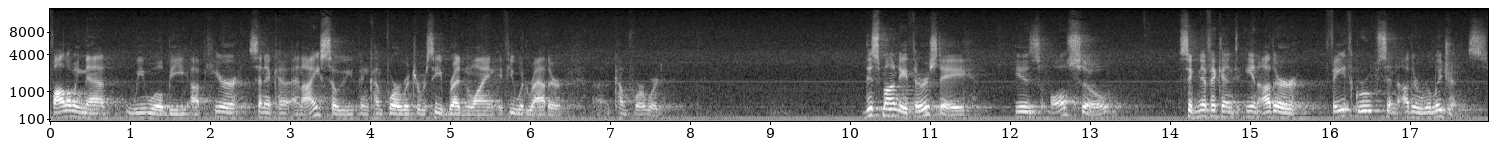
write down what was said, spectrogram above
following that, we will be up here, Seneca and I, so you can come forward to receive bread and wine if you would rather uh, come forward. This Maundy, Thursday is also significant in other faith groups and other religions.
